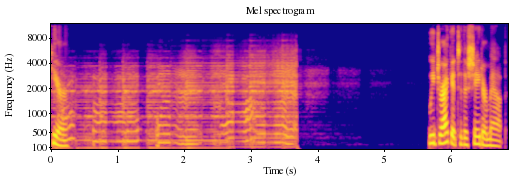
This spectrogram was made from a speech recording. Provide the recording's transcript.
here. We drag it to the shader map.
